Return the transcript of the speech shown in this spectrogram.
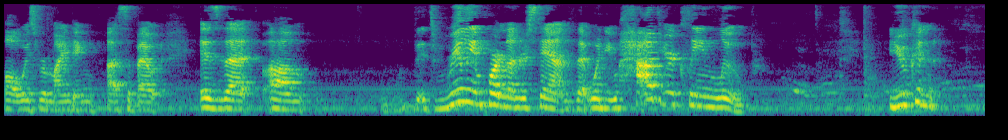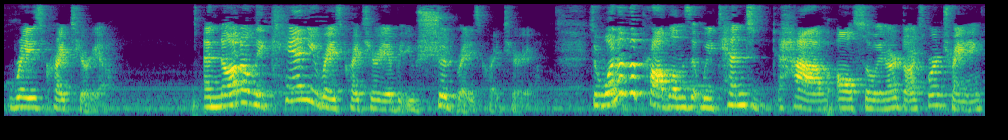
always reminding us about, is that um, it's really important to understand that when you have your clean loop, you can raise criteria. And not only can you raise criteria, but you should raise criteria. So one of the problems that we tend to have also in our dog sport training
